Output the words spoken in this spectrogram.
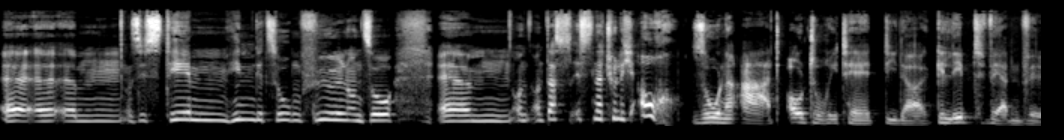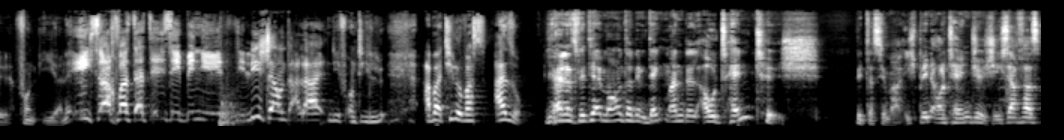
äh, äh, ähm, Systemen hingezogen fühlen und so. Ähm, und, und das ist natürlich auch so eine Art Autorität, die da gelebt werden will von ihr. Ich sag, was das ist, ich bin jetzt die Lisha und alle halten die und die. Aber Tilo, was, also, Ja, das wird ja immer unter dem Denkmantel authentisch wird das mal. Ich bin authentisch, ich sag was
